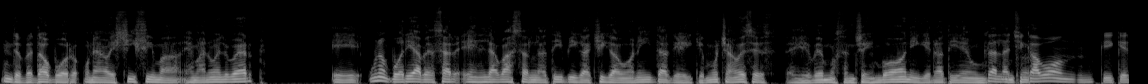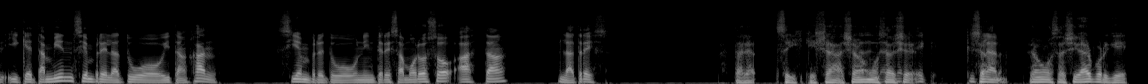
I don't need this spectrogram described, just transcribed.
interpretado por una bellísima Emmanuel Bert, eh, uno podría pensar, es la, va a ser la típica chica bonita que, muchas veces eh, vemos en James Bond y que no tiene un... Claro, la chica Bond y que, y que también siempre la tuvo Ethan Hunt. Siempre tuvo un interés amoroso hasta la 3. Hasta la... Sí, que ya, ya vamos a llegar. Ya, vamos a llegar porque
